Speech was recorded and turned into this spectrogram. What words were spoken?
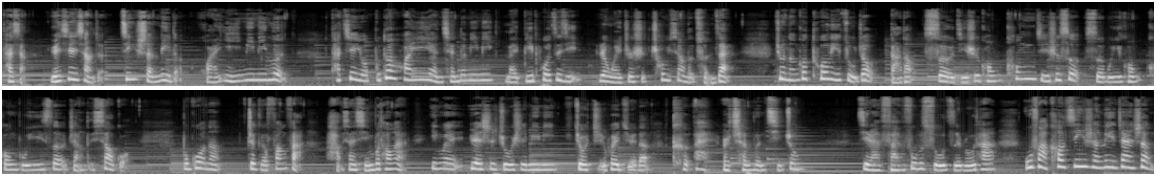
他想，原先想着精神力的怀疑咪咪论，他借由不断怀疑眼前的咪咪来逼迫自己认为这是抽象的存在，就能够脱离诅咒，达到色即是空，空即是色，色不异空，空不异色这样的效果。不过呢，这个方法好像行不通啊。因为越是注视咪咪，就只会觉得可爱而沉沦其中。既然凡夫俗子如他无法靠精神力战胜，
